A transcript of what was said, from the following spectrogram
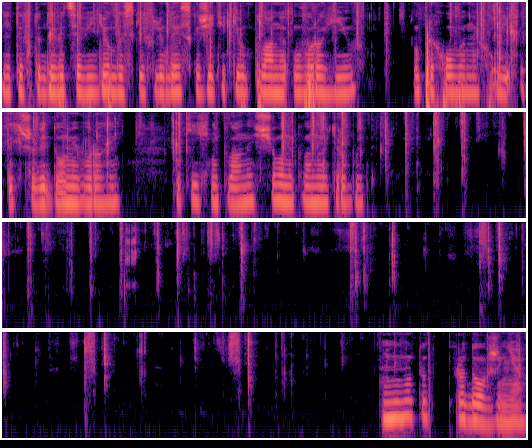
Для тих, хто дивиться відео близьких людей, скажіть, які плани у ворогів, у прихованих, у тих, що відомі вороги, які їхні плани, що вони планують робити. Ну, тут продовження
